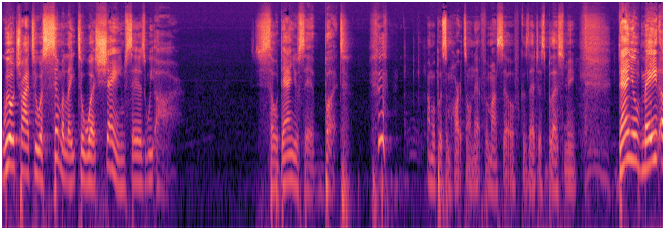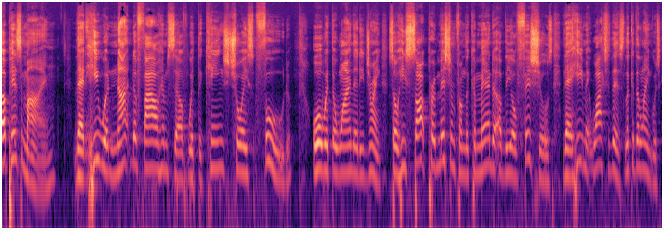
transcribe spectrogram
We'll try to assimilate to what shame says we are. So Daniel said, but. I'm going to put some hearts on that for myself because that just blessed me. Daniel made up his mind that he would not defile himself with the king's choice food or with the wine that he drank. So he sought permission from the commander of the officials that he may watch this. Look at the language.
